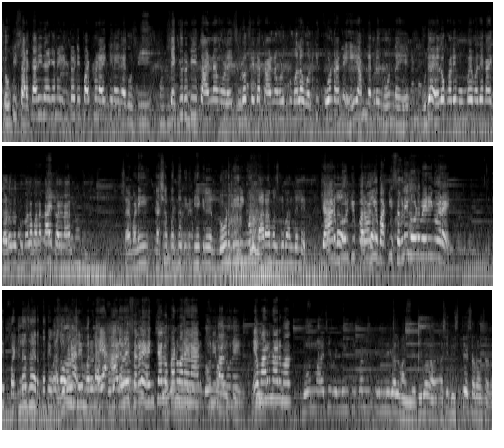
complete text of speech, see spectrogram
शेवटी सरकारी नाही का नाही? इंटर डिपार्टमेंट आहे की नाही त्या गोष्टी? सेक्युरिटी कारणामुळे सुरक्षेच्या कारणामुळे तुम्हाला वरती कोण राहते हे आपल्याकडे नोंद नाहीये. उद्या हे लोकांनी मुंबईमध्ये काय घडवलं तुम्हाला मला काय कळणार? साहेब आणि कशा पद्धतीने ते हे केलेलं लोड बेरिंग वर बारा मजली बांधलेले. चार फ्लोअरची परवानगी बाकी सगळी लोड बेरिंगवर आहे. ते पडलं जर तर ते? मरणार हे आडवे सगळे ह्यांच्या लोकांवर येणार दोन्ही बाजूने. हे मारणार मग. दोन माळ्याची बिल्डिंग ती पण इलिगल बांधली. ती बघा अशी दिसते सरळ सरळ.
